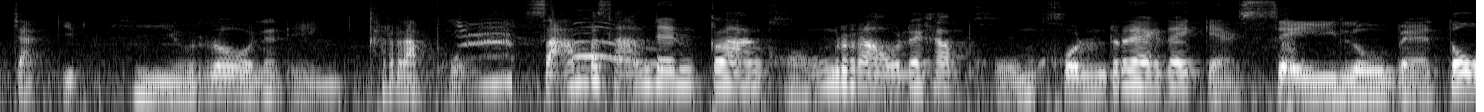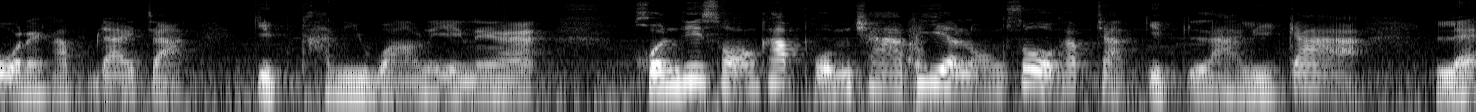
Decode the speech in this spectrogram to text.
ำจากกิจฮีโร่นั่นเองครับผม3ประสานแดนกลางของเรานะครับ ผมคนแรกได้แก่เซโลเบโตนะครับ ได้จากกิจคานิวาวนั่นเองนะฮะ คนที่ 2 ครับผมชาพี่อลองโซครับจากกิจลาลิก้าและ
